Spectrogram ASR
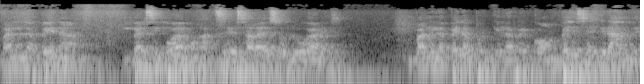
vale la pena ver si podemos accesar a esos lugares, vale la pena porque la recompensa es grande.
